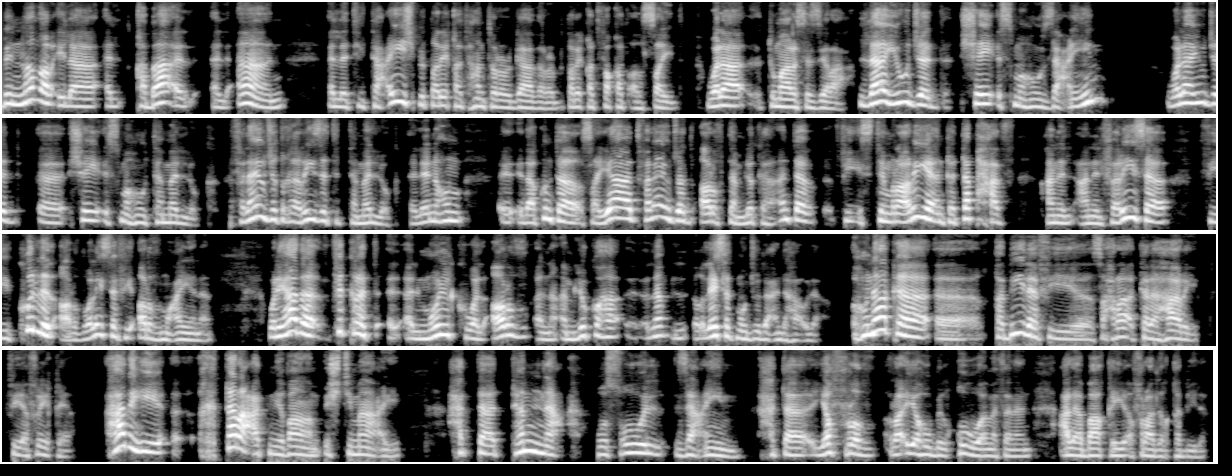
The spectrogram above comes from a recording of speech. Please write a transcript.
بالنظر إلى القبائل الآن التي تعيش بطريقة هانتر جاذر بطريقة فقط الصيد ولا تمارس الزراعة. لا يوجد شيء اسمه زعيم ولا يوجد آه، شيء اسمه تملك. فلا يوجد غريزة التملك لأنهم إذا كنت صياد فلا يوجد أرض تملكها. أنت في استمرارية أنت تبحث عن عن الفريسة في كل الأرض وليس في أرض معينة. ولهذا فكرة الملك والأرض أن أملكها ليست موجودة عند هؤلاء هناك آه، قبيلة في صحراء كلاهاري في أفريقيا هذه اخترعت نظام اجتماعي حتى تمنع وصول زعيم حتى يفرض رأيه بالقوة مثلا على باقي أفراد القبيلة.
